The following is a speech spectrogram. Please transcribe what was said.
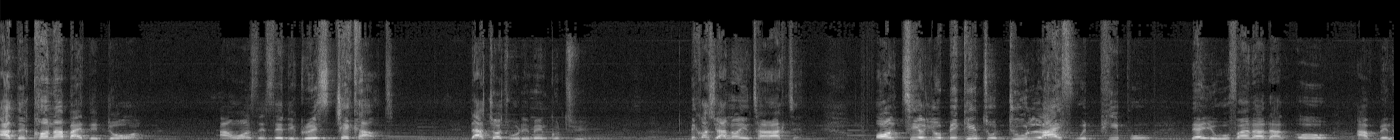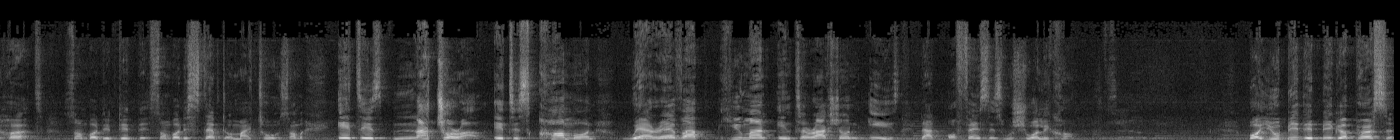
at the corner by the door, and once they say the grace, check out. That church will remain good to you. because you are not interacting. Until you begin to do life with people, then you will find out that, oh, I've been hurt. Somebody did this. Somebody stepped on my toes. It is natural, it is common wherever human interaction is that offenses will surely come. But you be the bigger person.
